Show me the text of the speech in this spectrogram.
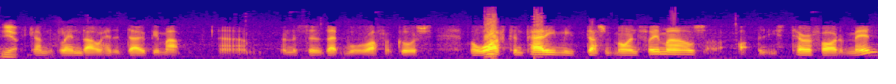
Yep. come to Glendale, we had to dope him up. Um, and as soon as that wore off, of course, my wife can pat him. He doesn't mind females. He's terrified of men.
